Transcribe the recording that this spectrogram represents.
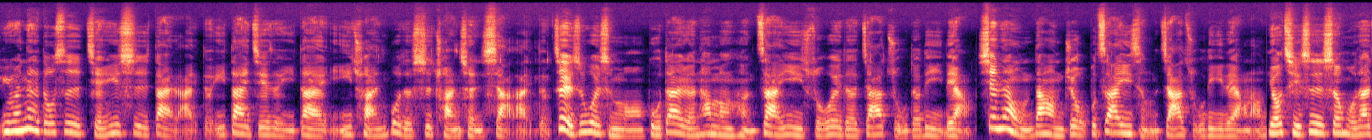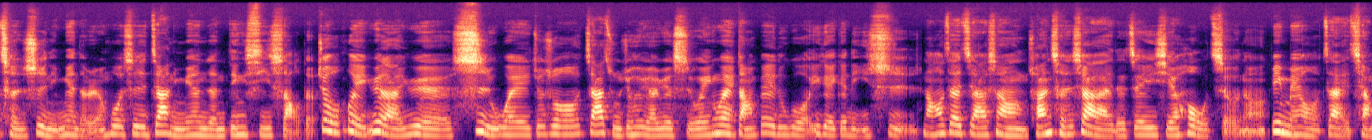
因为那个都是潜意识带来的，一代接着一代遗传或者是传承下来的。这也是为什么古代人他们很在意所谓的家族的力量。现在我们当然就不在意什么家族力量了，尤其是生活在城市里面的人，或是家里面人丁稀少的，就会越来越示威，就是说家族就会越来越示威，因为长辈如果一个一个离世，然后再加上传承下来的这一些后者呢，并没有在强。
